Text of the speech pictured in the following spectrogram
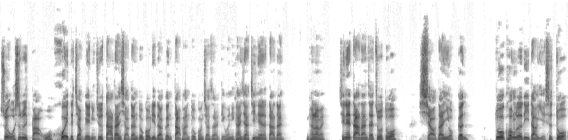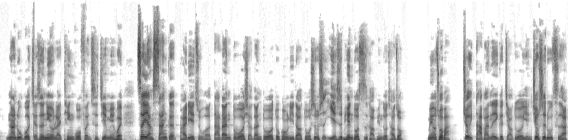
所以我是不是把我会的交给你，就是大单、小单、多空力道跟大盘多空交战的点位？你看一下今天的大单，你看到没？今天大单在做多，小单有跟。多空的力道也是多。那如果假设你有来听过粉丝见面会，这样三个排列组合，大单多、小单多、多空力道多，是不是也是偏多思考、偏多操作？没有错吧？就以大盘的一个角度而言，就是如此啊。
